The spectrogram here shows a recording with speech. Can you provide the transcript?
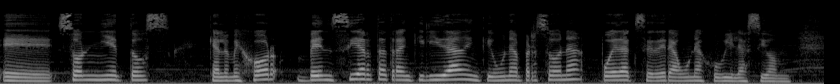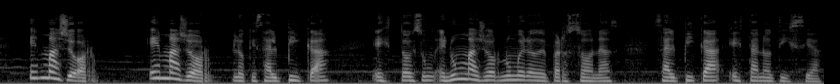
eh, son nietos que a lo mejor ven cierta tranquilidad en que una persona pueda acceder a una jubilación. Es mayor, es mayor lo que salpica esto, es en un mayor número de personas salpica esta noticia,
